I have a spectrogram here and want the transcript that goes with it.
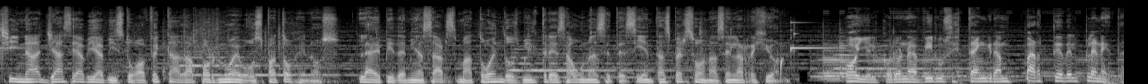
China ya se había visto afectada por nuevos patógenos. La epidemia SARS mató en 2003 a unas 700 personas en la región. Hoy el coronavirus está en gran parte del planeta.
